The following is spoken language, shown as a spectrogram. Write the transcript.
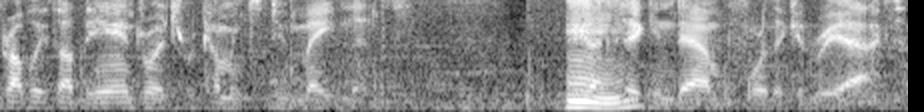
Probably thought the androids were coming to do maintenance. They Hmm. got taken down before they could react.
